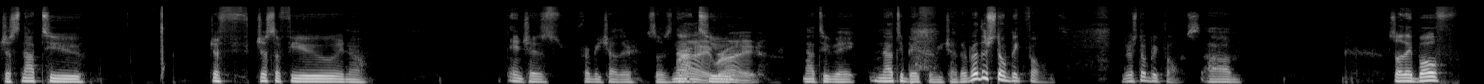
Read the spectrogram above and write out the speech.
just not too just just a few you know inches from each other so it's not right. too Right. not too big not too big from each other but they're still big phones they're still big phones um so they both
